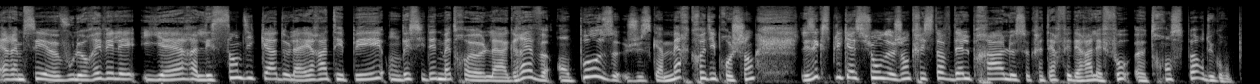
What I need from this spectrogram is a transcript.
RMC euh, vous le révélait hier. Les syndicats de la RATP ont décidé de mettre euh, la grève en pause jusqu'à mercredi prochain. Les explications de Jean-Christophe Delprat, le secrétaire fédéral FO euh, Transport du groupe.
